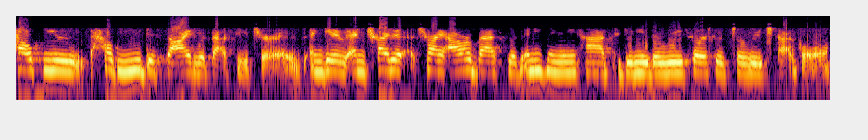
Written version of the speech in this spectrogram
help you help you decide what that future is and give and try to try our best with anything we have to give you the resources to reach that goal.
